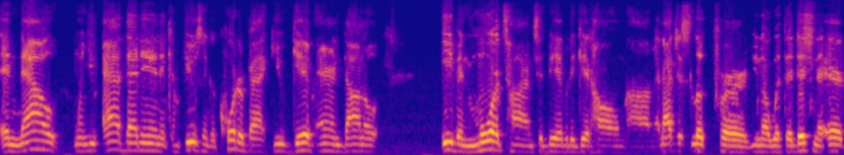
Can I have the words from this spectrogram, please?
and now, when you add that in and confusing a quarterback, you give Aaron Donald – even more time to be able to get home. Um, and I just look for, you know, with the addition of Eric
